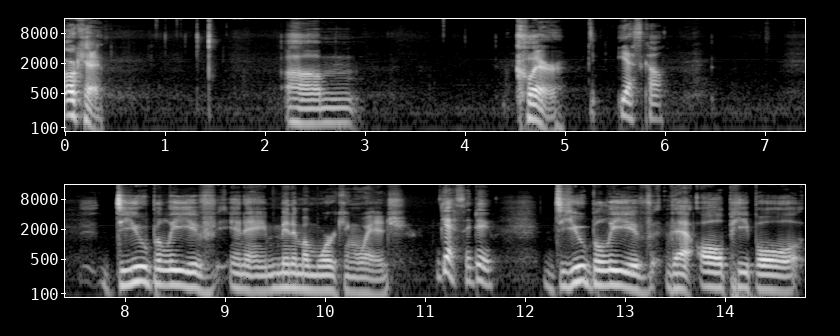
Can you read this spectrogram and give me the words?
Okay. Um, Claire, Yes, Carl. do you believe in a minimum working wage? Yes, I do. Do you believe that all people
